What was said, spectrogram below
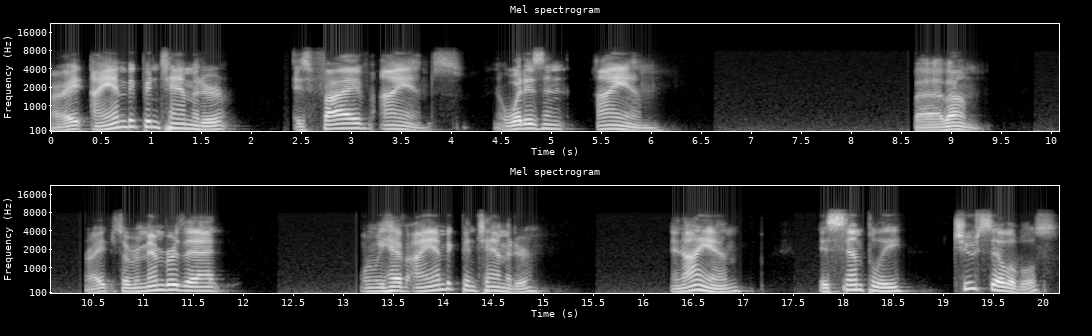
All right. Iambic pentameter is five iambs. Now, what is an iamb? Ba-bum. Right? So remember that when we have iambic pentameter, an iamb is simply two syllables.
